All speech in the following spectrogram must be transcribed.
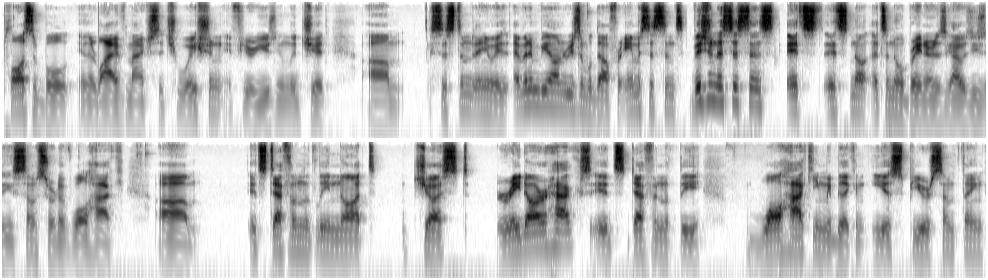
plausible in a live match situation if you're using legit um, systems. Anyways, evident beyond reasonable doubt for aim assistance, vision assistance. It's it's not it's a no brainer. This guy was using some sort of wall hack. Um, it's definitely not just radar hacks. It's definitely wall hacking, maybe like an ESP or something.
